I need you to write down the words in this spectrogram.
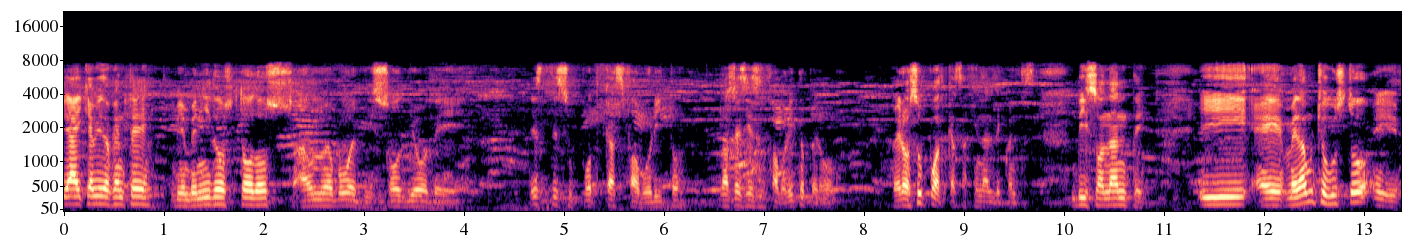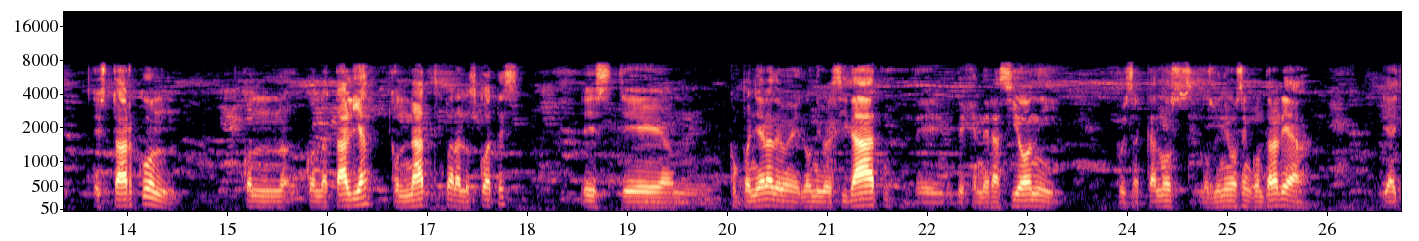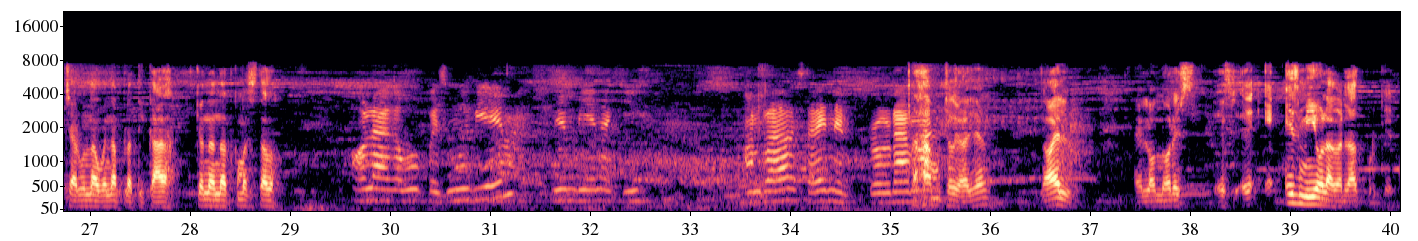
¿Qué hay? ¿Qué ha habido, gente? Bienvenidos todos a un nuevo episodio de este su podcast favorito. No sé si es su favorito, pero, pero su podcast a final de cuentas. Disonante. Y eh, me da mucho gusto eh, estar con, con, Natalia, con Nat para los cuates. Este, compañera de la universidad, de, generación y pues acá nos, nos venimos a encontrar y a, y a echar una buena platicada. ¿Qué onda, Nat? ¿Cómo has estado? Hola Gabo, pues muy bien, bien, bien aquí. Honrada de estar en el programa. Ajá, muchas gracias. No, el, el honor es, es, es, mío, la verdad, porque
